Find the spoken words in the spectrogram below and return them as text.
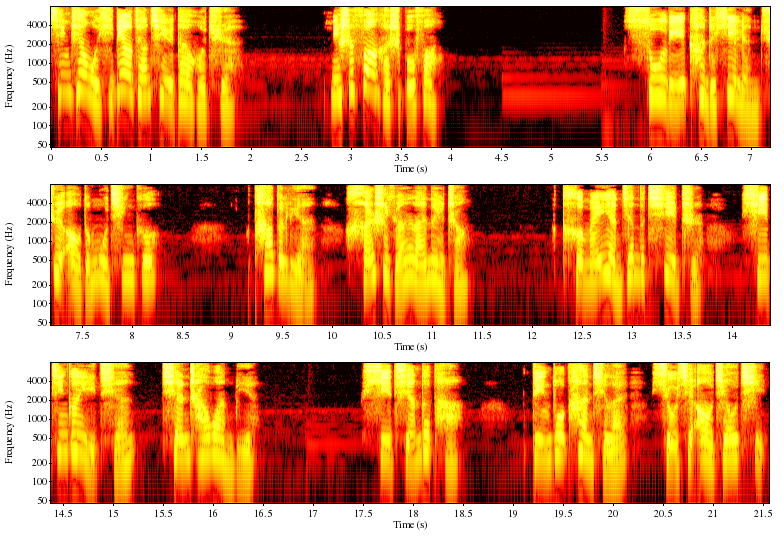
今天我一定要将青羽带回去，你是放还是不放？苏黎看着一脸倨傲的穆青哥，他的脸还是原来那张。可眉眼间的气质已经跟以前千差万别。以前的他，顶多看起来有些傲娇气；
